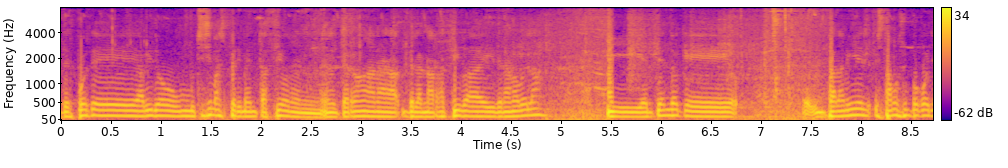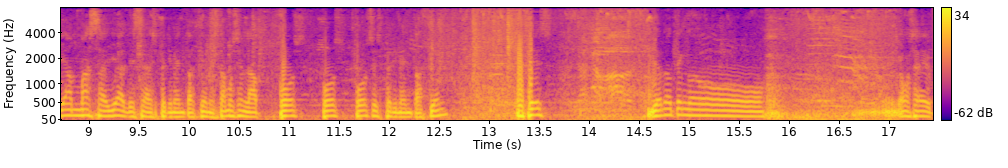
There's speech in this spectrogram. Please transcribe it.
después de ha habido muchísima experimentación en, el terreno de la narrativa y de la novela, y entiendo que para mí estamos un poco ya más allá de esa experimentación, estamos en la post, post, post experimentación. Entonces, yo no tengo, vamos a ver,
